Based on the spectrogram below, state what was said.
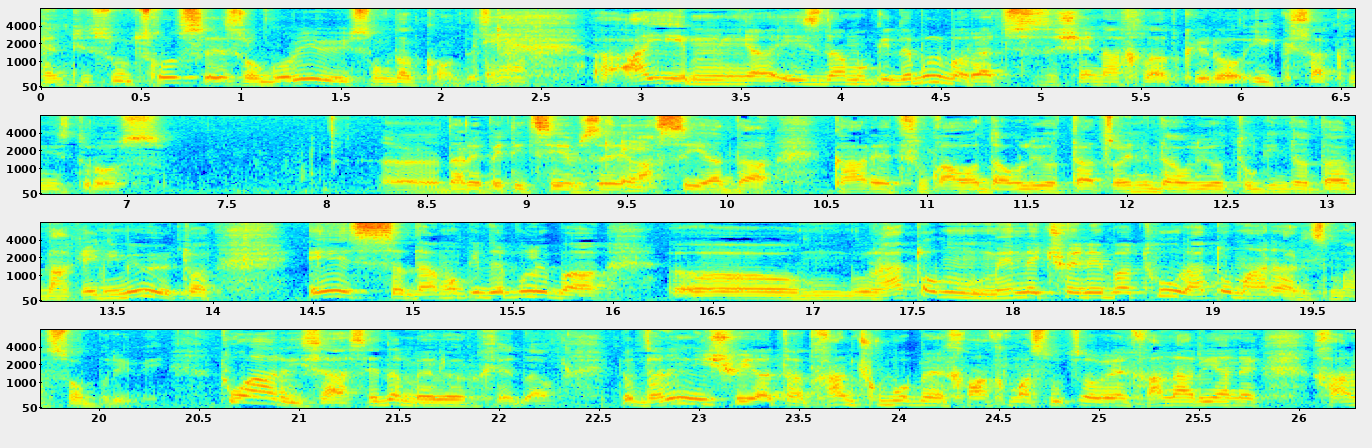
ჩემთვის უცხოს, ეს როგორი ის უნდა გქონდეს. აი ის დამოკიდებულება, რაც შენ ახლა თქვი, რომ იქ საქმის დროს და რეპეტიციებზე ასია და გარეთ მყავა დავლიოთ და წვენი დავლიოთ თუ გინდა და ნაყინი მივერთვათ ეს დამოკიდებულება რატომ მე მეჩვენება თუ რატომ არ არის მასობრივი თუ არის ასე და მე ვერ ხედავ. ძალიან იშვიათად ხან ჩხუბობენ, ხან ხმას უწევენ, ხან არიანე, ხან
